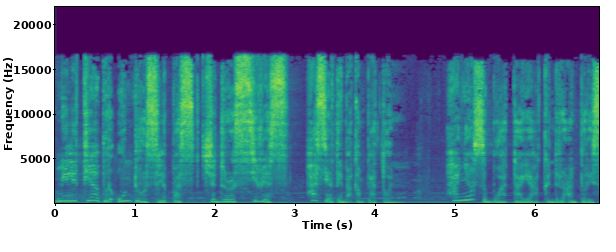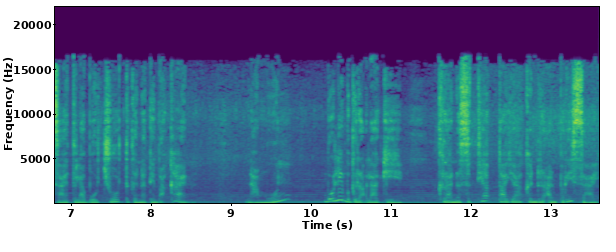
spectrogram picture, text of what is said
Militia berundur selepas cedera serius hasil tembakan Platon. Hanya sebuah tayar kenderaan perisai telah bocor terkena tembakan. Namun, boleh bergerak lagi kerana setiap tayar kenderaan perisai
